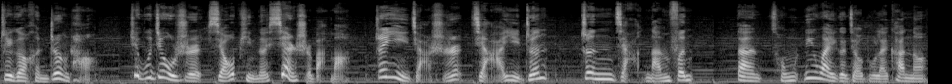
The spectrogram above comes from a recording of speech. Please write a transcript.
这个很正常。这不就是小品的现实版吗？真亦假时，假亦真，真假难分。但从另外一个角度来看呢，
